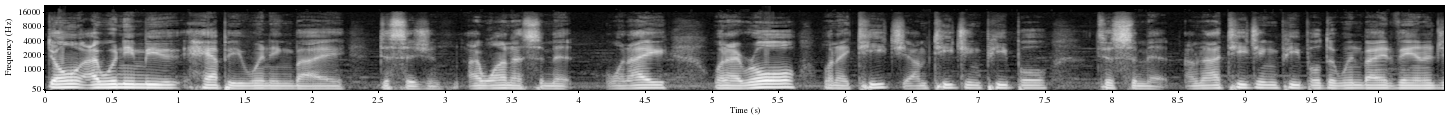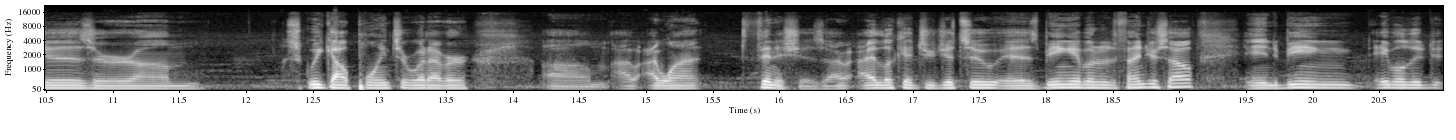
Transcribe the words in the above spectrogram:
don't. I wouldn't even be happy winning by decision. I want to submit. When I when I roll, when I teach, I'm teaching people to submit. I'm not teaching people to win by advantages or um, squeak out points or whatever. Um, I, I want finishes. I, I look at jujitsu as being able to defend yourself and being able to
